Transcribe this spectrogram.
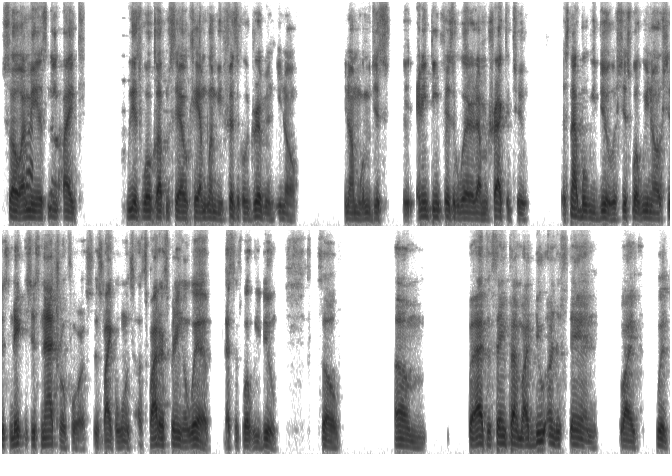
So I right. mean, it's not like we just woke up and say, okay, I'm going to be physical driven, you know. You know, I'm going to just anything physical that I'm attracted to. It's not what we do. It's just what we know. It's just it's just natural for us. It's like a, a spider spinning a web. That's just what we do. So, um, but at the same time, I do understand, like with,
